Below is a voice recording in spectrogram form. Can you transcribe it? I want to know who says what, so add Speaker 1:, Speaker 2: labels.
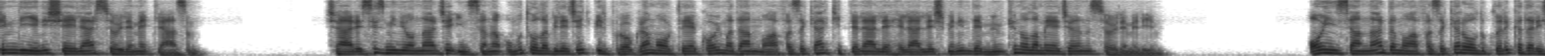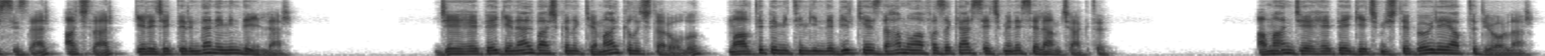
Speaker 1: Şimdi yeni şeyler söylemek lazım. Çaresiz milyonlarca insana umut olabilecek bir program ortaya koymadan muhafazakar kitlelerle helalleşmenin de mümkün olamayacağını söylemeliyim. O insanlar da muhafazakar oldukları kadar işsizler, açlar, geleceklerinden emin değiller. CHP Genel Başkanı Kemal Kılıçdaroğlu, Maltepe mitinginde bir kez daha muhafazakar seçmene selam çaktı. Aman CHP geçmişte böyle yaptı diyorlar.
